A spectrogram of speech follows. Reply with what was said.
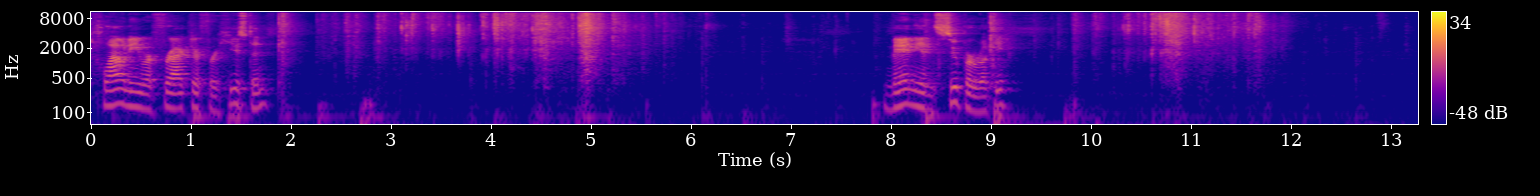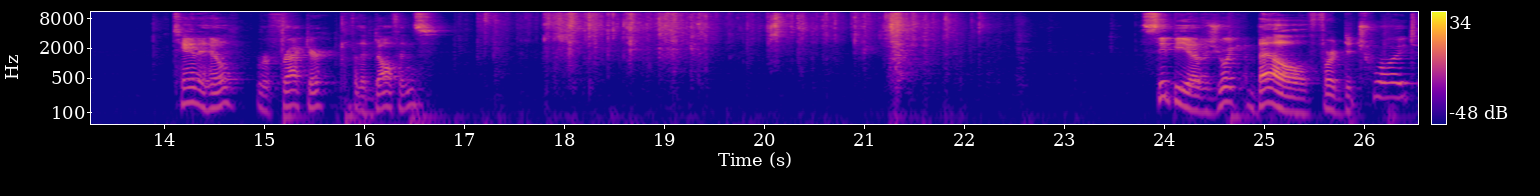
Clowney refractor for Houston. Mannion super rookie. Tannehill refractor for the Dolphins. Sepia of Joique Bell for Detroit.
